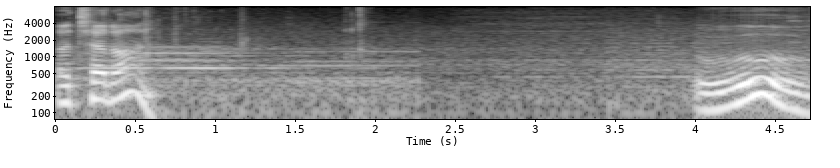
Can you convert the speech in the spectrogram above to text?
Let's head on. Ooh.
